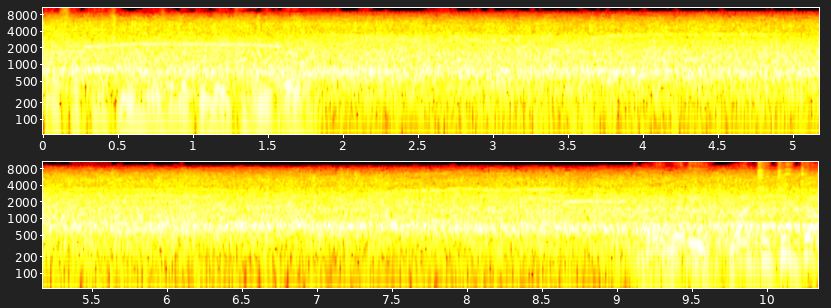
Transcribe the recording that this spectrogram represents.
That's what Patrick Mahomes is a good Tom Brady. Are they ready? One, two, three, go.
